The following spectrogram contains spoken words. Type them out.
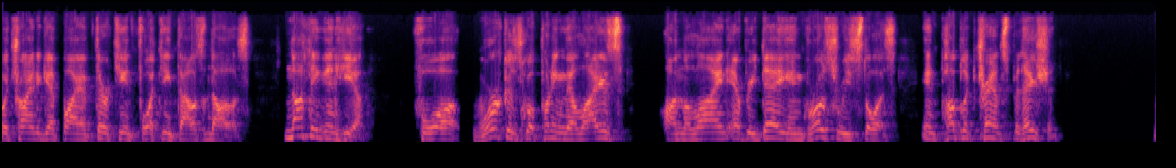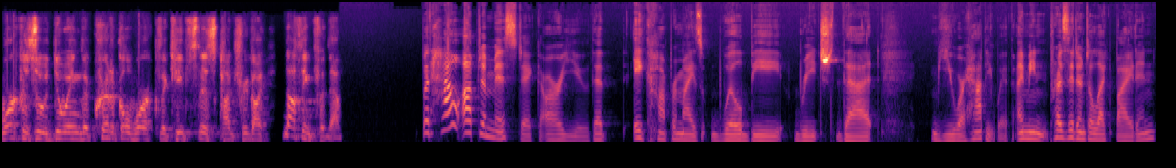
who are trying to get by on $13,000, $14,000. Nothing in here for workers who are putting their lives on the line every day in grocery stores, in public transportation. Workers who are doing the critical work that keeps this country going. Nothing for them. But how optimistic are you that a compromise will be reached that you are happy with? I mean, President elect Biden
